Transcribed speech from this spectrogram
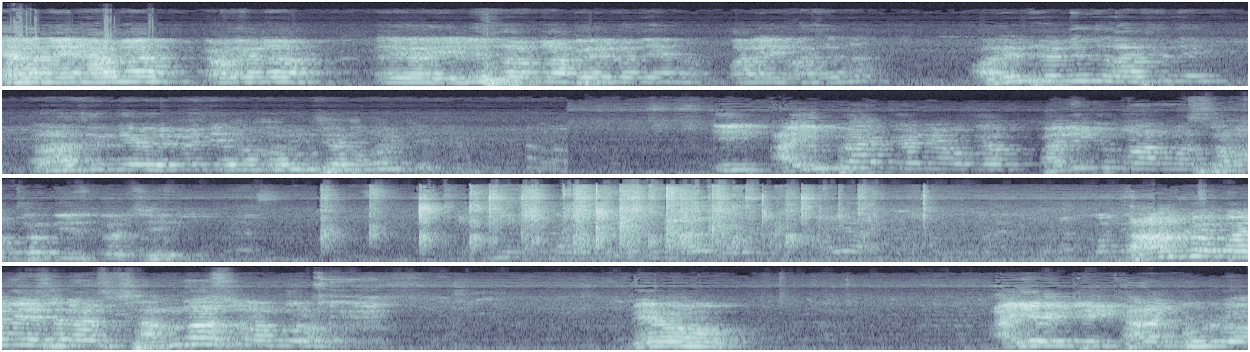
ఎలా నేను ఏమన్నా ఎవరికైనా ఇల్లు ఇస్తాను నా పేరు మీద నేను వాళ్ళకి రాసిందా? వాళ్ళకి వెళ్ళింది రాసింది. రాసింది వెరిఫై చేయడం ఇచ్చాను ఈ ఐపాక్ అనే ఒక పనికి మాలిన సంవత్సరం తీసుకొచ్చి దాంట్లో పనిచేసిన సన్నాసులందరూ మేము ఐఐటి ఖరగ్పూర్లో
